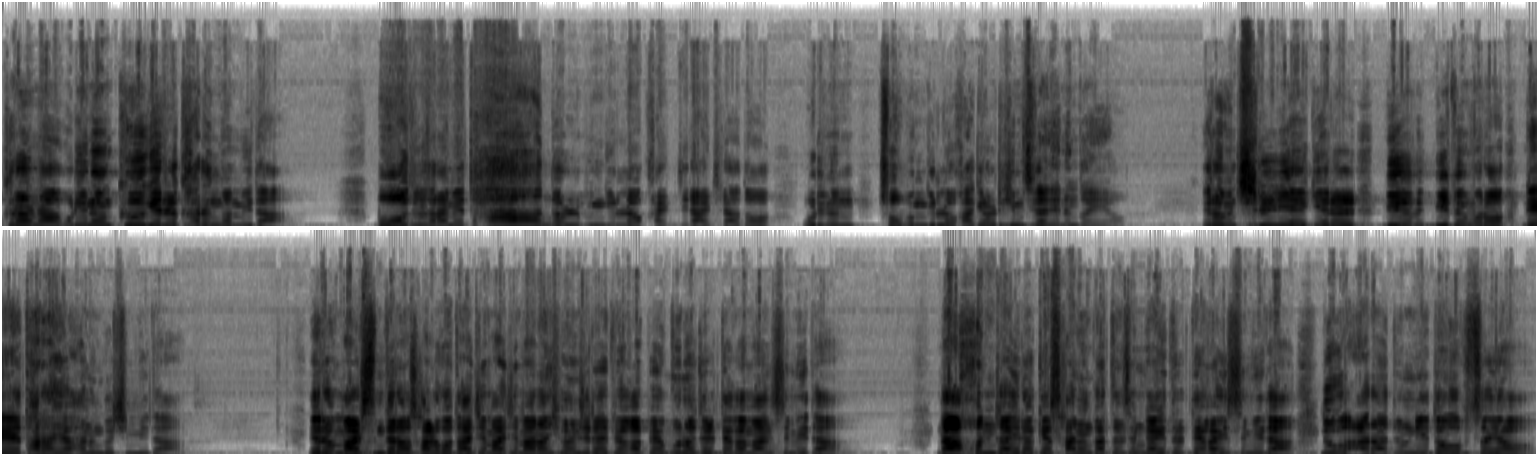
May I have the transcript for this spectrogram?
그러나 우리는 그 길을 가는 겁니다. 모든 사람이 다 넓은 길로 갈지라 할지라도 우리는 좁은 길로 가기를 힘써야 되는 거예요. 여러분 진리의 길을 믿- 믿음으로 내달아야 하는 것입니다. 여러분 말씀대로 살고 다짐하지만은 현실의 벽 앞에 무너질 때가 많습니다. 나 혼자 이렇게 사는 것 같은 생각이 들 때가 있습니다. 누구 알아주는 이도 없어요.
